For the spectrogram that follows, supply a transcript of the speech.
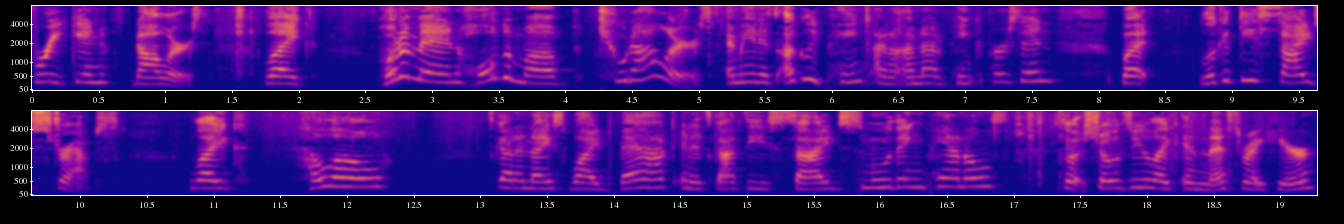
freaking dollars. Like, put them in, hold them up, $2. I mean, it's ugly pink. I am not a pink person, but look at these side straps. Like, hello. It's got a nice wide back, and it's got these side smoothing panels. So it shows you, like, in this right here,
